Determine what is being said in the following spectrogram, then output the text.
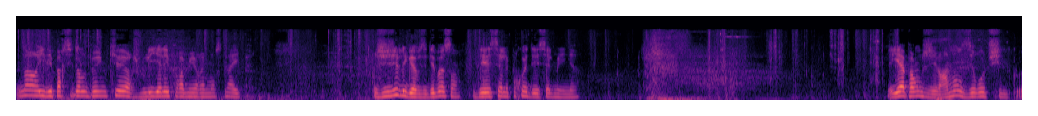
Non, il est parti dans le bunker. Je voulais y aller pour améliorer mon snipe. GG les gars, vous êtes des boss hein. DSL, pourquoi DSL Mélina? Les gars, par contre, j'ai vraiment zéro de shield quoi.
